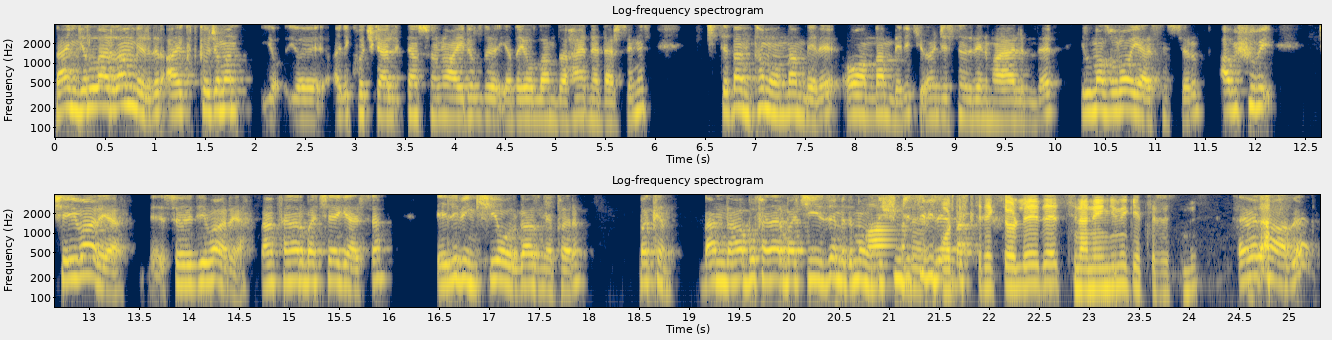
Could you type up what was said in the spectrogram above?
Ben yıllardan beridir Aykut Kocaman Ali Koç geldikten sonra ayrıldı ya da yollandı her ne derseniz. İşte ben tam ondan beri, o andan beri ki öncesinde de benim hayalimde Yılmaz Vural gelsin istiyorum. Abi şu bir şey var ya, e, söylediği var ya. Ben Fenerbahçe'ye gelsem 50 bin kişiye orgazm yaparım. Bakın ben daha bu Fenerbahçe'yi izlemedim ama Abi, düşüncesi bile Sportif bak, direktörlüğe de Sinan Engin'i getirirsiniz. evet abi.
